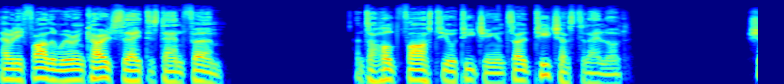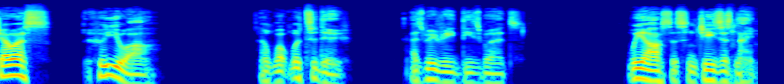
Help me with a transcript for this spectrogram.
Heavenly Father, we're encouraged today to stand firm and to hold fast to your teaching, and so teach us today, Lord. Show us who you are and what we're to do as we read these words. We ask this in Jesus' name.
